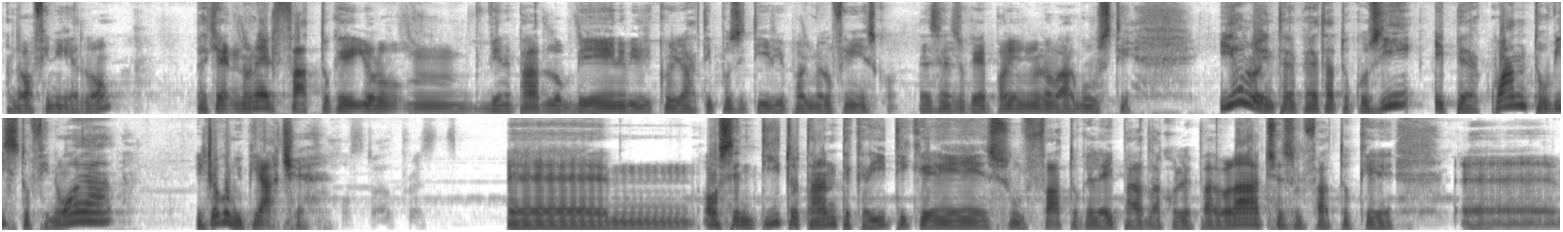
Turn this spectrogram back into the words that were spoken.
andrò a finirlo, perché non è il fatto che io lo, mh, ve ne parlo bene, vi dico i lati positivi e poi me lo finisco, nel senso che poi ognuno va a gusti. Io l'ho interpretato così e per quanto ho visto finora il gioco mi piace. Eh, ho sentito tante critiche sul fatto che lei parla con le parolacce, sul fatto che eh,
